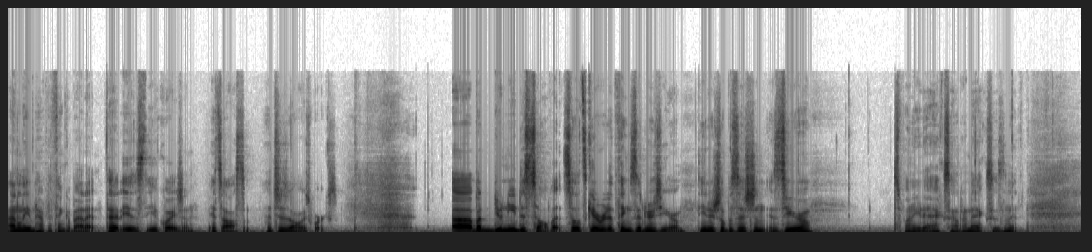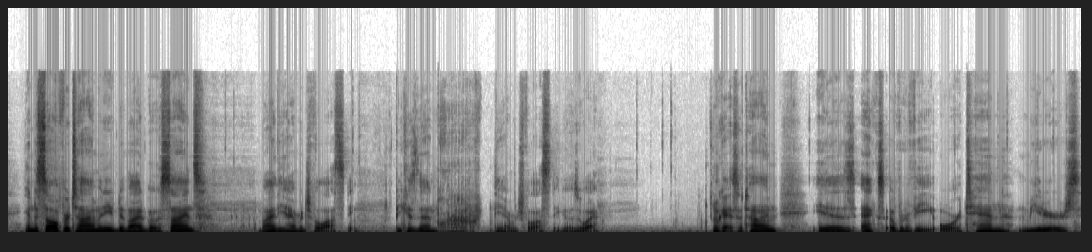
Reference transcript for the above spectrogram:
I don't even have to think about it. That is the equation. It's awesome. It just always works. uh, but I do need to solve it. So let's get rid of things that are zero. The initial position is zero. It's funny to x out an x, isn't it? And to solve for time, I need to divide both sides by the average velocity, because then the average velocity goes away. Okay, so time is x over v, or 10 meters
